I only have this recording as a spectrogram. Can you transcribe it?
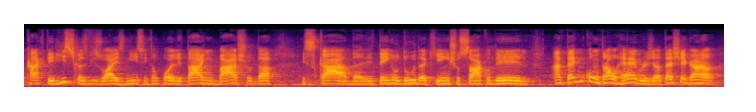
características visuais nisso. Então, pô, ele está embaixo da escada, ele tem o Duda que enche o saco dele. Até encontrar o Hagrid, até chegar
